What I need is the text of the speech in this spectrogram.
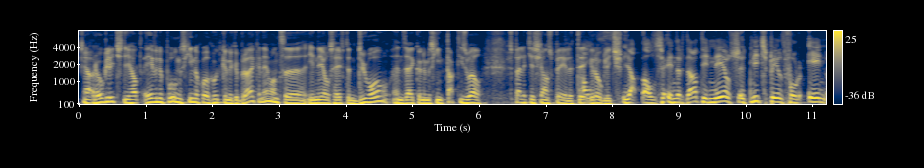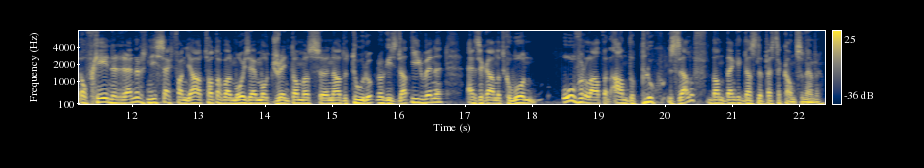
Ja, Roglic die had Evenepoel misschien nog wel goed kunnen gebruiken. Hè? Want eh Ineos heeft een duo en zij kunnen misschien tactisch wel spelletjes gaan spelen tegen Als- Roglic. Ja, als inderdaad die Neos het niet speelt voor één of geen renner, niet zegt van ja, het zou toch wel mooi zijn mocht Geraint Thomas eh, na de Tour ook nog eens dat hier winnen, en ze gaan het gewoon overlaten aan de ploeg zelf, dan denk ik dat ze de beste kansen hebben.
